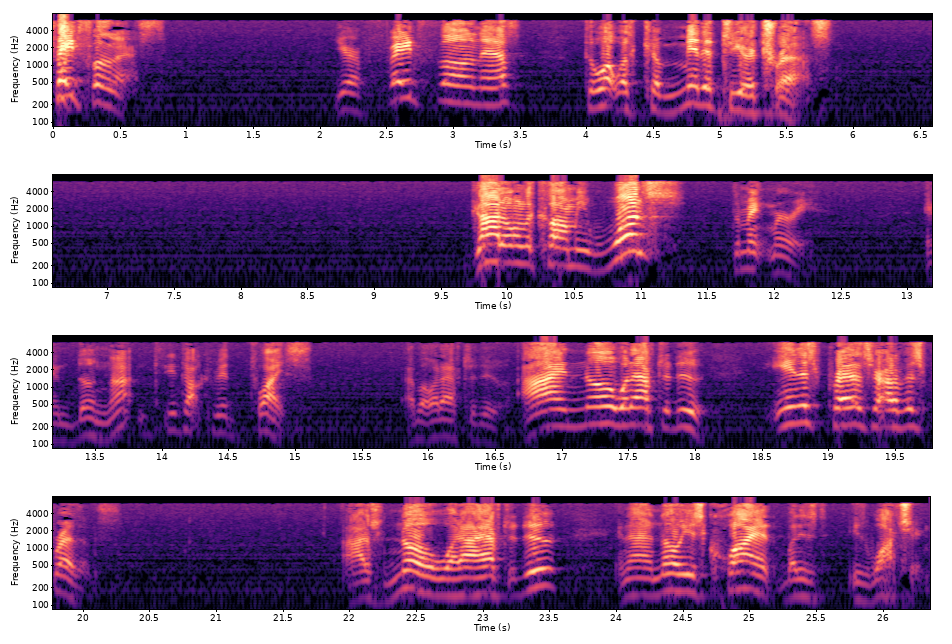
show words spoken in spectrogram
faithfulness. Your faithfulness to what was committed to your trust. God only called me once to merry. And do not he talk to me twice about what I have to do. I know what I have to do. In his presence or out of his presence. I just know what I have to do, and I know he's quiet, but he's he's watching.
